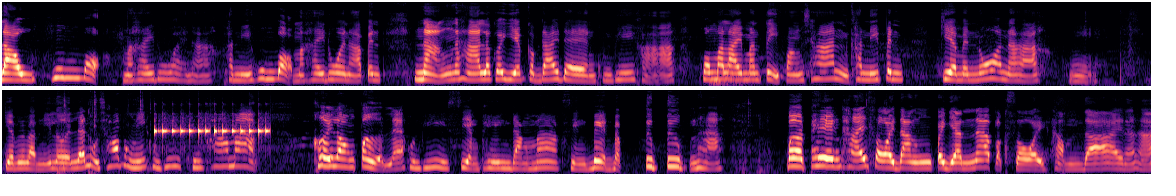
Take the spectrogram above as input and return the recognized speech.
เราหุ้มเบาะมาให้ด้วยนะคันนี้หุ้มเบาะมาให้ด้วยนะ เป็นหนังนะคะ แล้วก็เย็บกับได้ายแดงคุณพี่ขาพวงมาลัยมันติฟังก์ชัน คันนี้เป็นเกียร์แมนนวลนะคะนี่เกียร์เป็นแบบนี้เลย และหนูชอบตรงนี้คุณพี่คุ้มค่ามาก เคยลองเปิดแล้วคุณพี่เสียงเพลงดังมาก เสียงเบสแบบตึบๆนะคะ เปิดเพลงท้ายซอยดังไปยันหน้าปากซอยทำได้นะคะ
